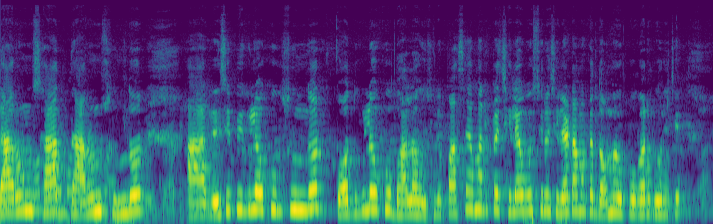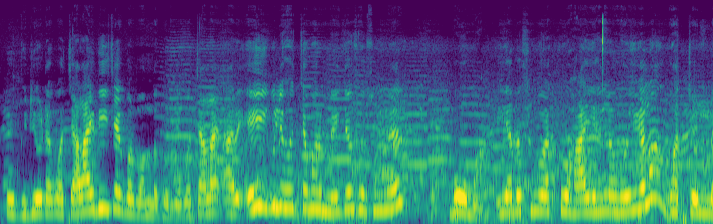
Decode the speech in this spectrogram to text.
দারুণ স্বাদ, দারুণ সুন্দর। আর রেসিপিগুলো খুব সুন্দর, পদগুলোও খুব ভালো হয়েছিল। পাশে আমার একটা ছেলে বসছিল, ছেলেটা আমাকে দমে উপকার করেছে। ও ভিডিওটা একবার চালাই দিয়েছে, একবার বন্ধ করেছে একবার চালাই আর এইগুলি হচ্ছে আমার মেজর শ্বশুরের বৌমা। ইয়াদের সঙ্গে একটু হাই হ্যালো হয়ে গেল, ঘর চলল।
